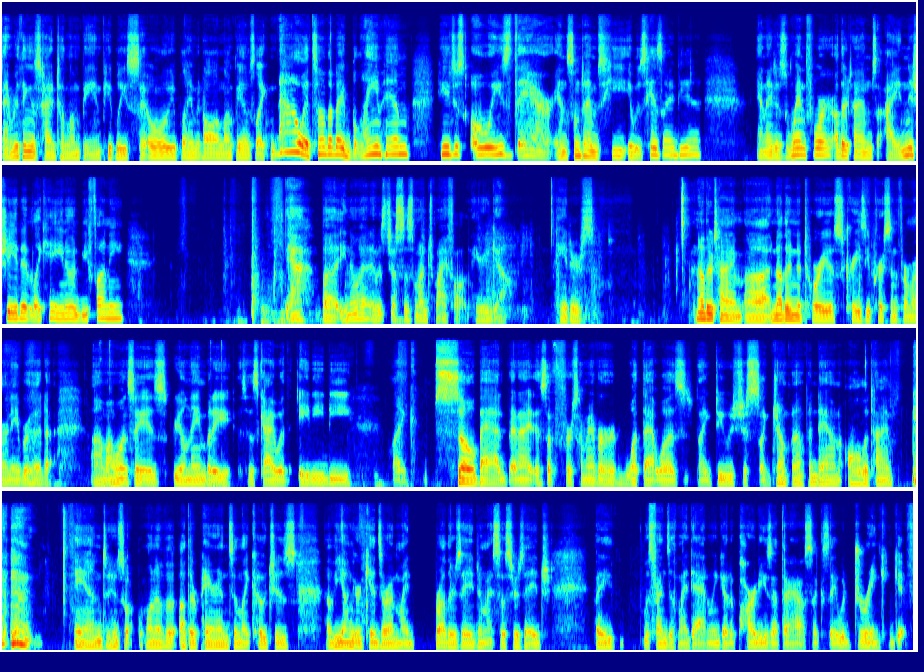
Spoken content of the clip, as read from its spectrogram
everything is tied to lumpy and people used to say oh you blame it all on lumpy i was like no it's not that i blame him he's just always there and sometimes he it was his idea and i just went for it other times i initiated like hey you know it'd be funny yeah, but you know what? It was just as much my fault. Here you go. Haters. Another time, uh, another notorious crazy person from our neighborhood. Um, I won't say his real name, but he is this guy with ADD, like so bad. And I, it's the first time I ever heard what that was. Like, dude was just like jumping up and down all the time. and who's one of the other parents and like coaches of younger kids around my brother's age and my sister's age. But he was friends with my dad, and we'd go to parties at their house because they would drink and get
